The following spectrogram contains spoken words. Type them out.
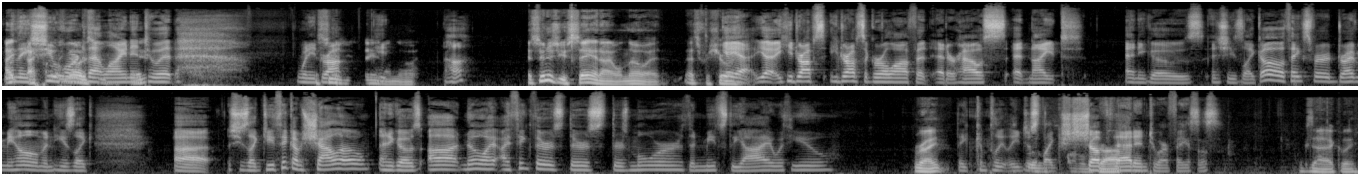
When I- they I shoehorned that line it. into it. When he dropped. as you say it, he- I'll know it. huh? As soon as you say it, I will know it. That's for sure. Yeah, yeah, yeah. He drops he drops the girl off at, at her house at night, and he goes and she's like, "Oh, thanks for driving me home." And he's like, uh, she's like, "Do you think I'm shallow?" And he goes, "Uh, no, I, I think there's there's there's more than meets the eye with you." Right. They completely just like shove drop. that into our faces. Exactly.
